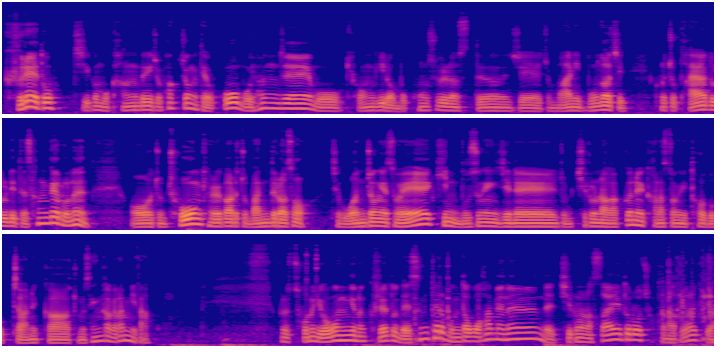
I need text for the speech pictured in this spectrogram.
그래도 지금 뭐 강등이 좀 확정되었고 뭐 현재 뭐 경기력 뭐 공수 밸런스 등 이제 좀 많이 무너진 그런 좀 바야돌리드 상대로는 어 좀 좋은 결과를 좀 만들어서 지금 원정에서의 긴 무승 행진을 좀 지로나가 끊을 가능성이 더 높지 않을까 좀 생각을 합니다. 그래서 저는 이 경기는 그래도 내 승패를 본다고 하면은 네, 지로나 사이드로 접근하도록 할게요.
